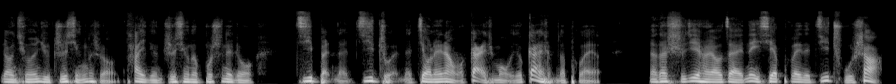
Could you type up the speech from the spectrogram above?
让球员去执行的时候，他已经执行的不是那种基本的基准的教练让我干什么我就干什么的 play 了。那他实际上要在那些 play 的基础上，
